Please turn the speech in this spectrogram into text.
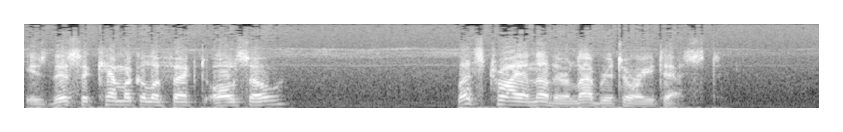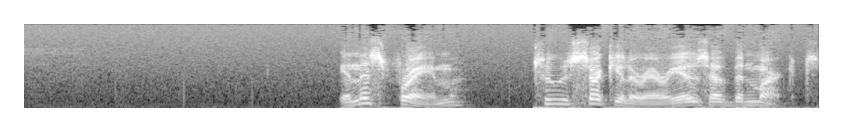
Is this a chemical effect also? Let's try another laboratory test. In this frame, two circular areas have been marked.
